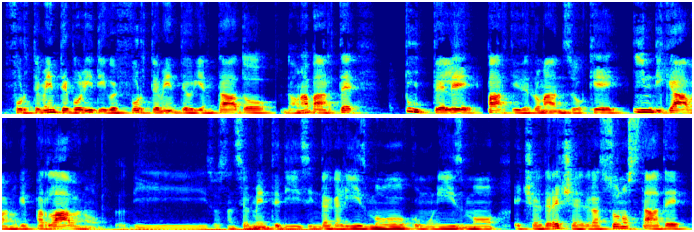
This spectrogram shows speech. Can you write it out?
fortemente politico e fortemente orientato da una parte, tutte le parti del romanzo che indicavano, che parlavano di, sostanzialmente di sindacalismo, comunismo, eccetera, eccetera, sono state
